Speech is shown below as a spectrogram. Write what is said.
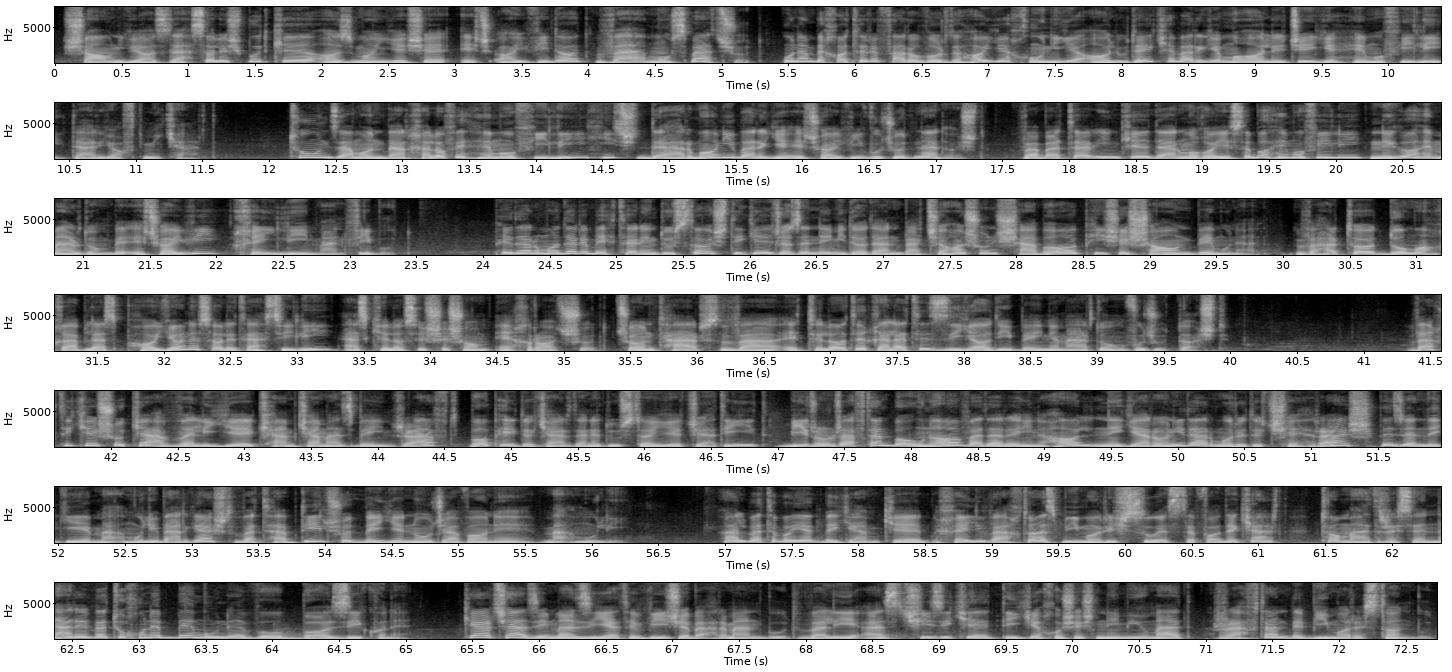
شان 11 سالش بود که آزمایش HIV داد و مثبت شد. اونم به خاطر فراورده های خونی آلوده که برای معالجه هموفیلی دریافت می کرد. تو اون زمان برخلاف هموفیلی هیچ درمانی برای HIV وجود نداشت و بدتر این که در مقایسه با هموفیلی نگاه مردم به HIV خیلی منفی بود. پدر و مادر بهترین دوستاش دیگه اجازه نمی‌دادن بچه هاشون شبا پیش شان بمونن و حتی دو ماه قبل از پایان سال تحصیلی از کلاس ششم اخراج شد چون ترس و اطلاعات غلط زیادی بین مردم وجود داشت. وقتی که شوک اولیه کم کم از بین رفت با پیدا کردن دوستای جدید بیرون رفتن با اونا و در این حال نگرانی در مورد چهرش به زندگی معمولی برگشت و تبدیل شد به یه نوجوان معمولی. البته باید بگم که خیلی وقتا از بیماریش سوء استفاده کرد تا مدرسه نره و تو خونه بمونه و بازی کنه. گرچه از این مزیت ویژه بهرمند بود ولی از چیزی که دیگه خوشش نمیومد رفتن به بیمارستان بود.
